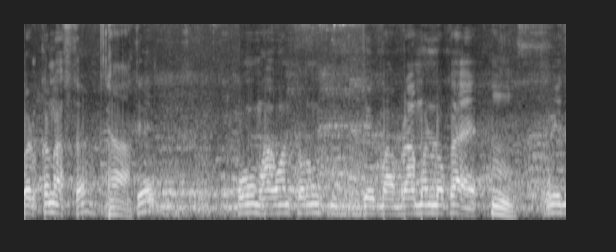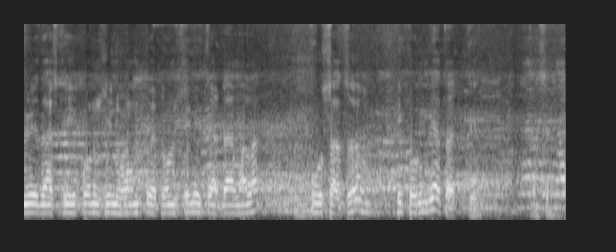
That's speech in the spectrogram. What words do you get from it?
कडकण हा. असतं ते होम हवन करून जे ब्रा- ब्राह्मण लोक आहेत वेगवेगळे असते हे करून शिनी होम पेटवून शिनी त्या टायमाला ऊसाचं हे करून घेतात ते. असं.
